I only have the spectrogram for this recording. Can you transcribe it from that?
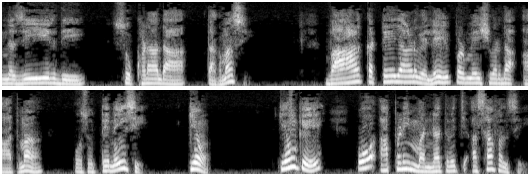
ਨਜ਼ੀਰ ਦੀ ਸੁਖਣਾ ਦਾ ਤਗਮਾ ਸੀ। ਵਾਲ ਕੱਟੇ ਜਾਣ ਵੇਲੇ ਪਰਮੇਸ਼ਵਰ ਦਾ ਆਤਮਾ ਉਸ ਉੱਤੇ ਨਹੀਂ ਸੀ। ਕਿਉਂ? ਕਿਉਂਕਿ ਉਹ ਆਪਣੀ ਮੰਨਤ ਵਿੱਚ ਅਸਫਲ ਸੀ।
